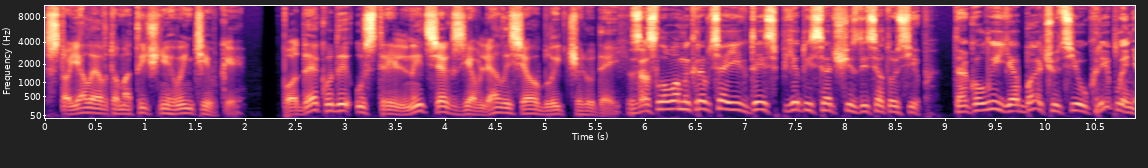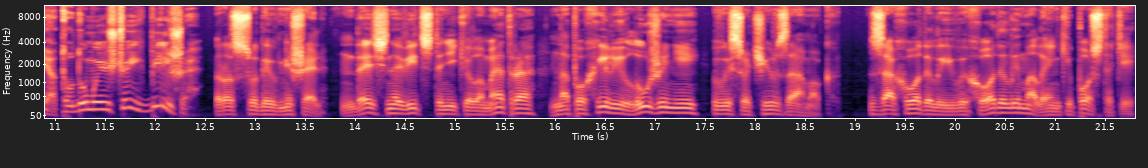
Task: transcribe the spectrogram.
стояли автоматичні гвинтівки. Подекуди у стрільницях з'являлися обличчя людей. За словами кравця, їх десь 50-60 осіб. Та коли я бачу ці укріплення, то думаю, що їх більше. розсудив Мішель. Десь на відстані кілометра на похилій лужині височив замок. Заходили і виходили маленькі постаті.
